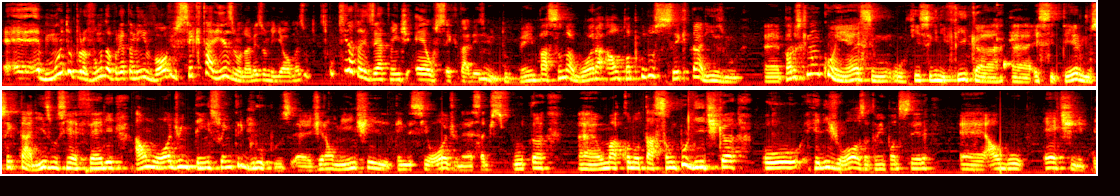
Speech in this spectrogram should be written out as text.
É, é, muito profunda porque também envolve o sectarismo, não é mesmo, Miguel? Mas o que, o que exatamente é o sectarismo? Muito bem, passando agora ao tópico do sectarismo. É, para os que não conhecem o que significa é, esse termo, sectarismo se refere a um ódio intenso entre grupos. É, geralmente, tendo esse ódio, né, essa disputa, é, uma conotação política ou religiosa, também pode ser é, algo étnico.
